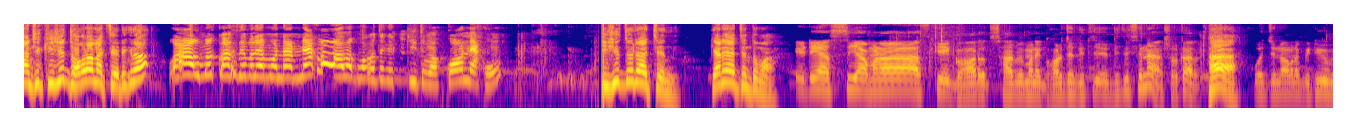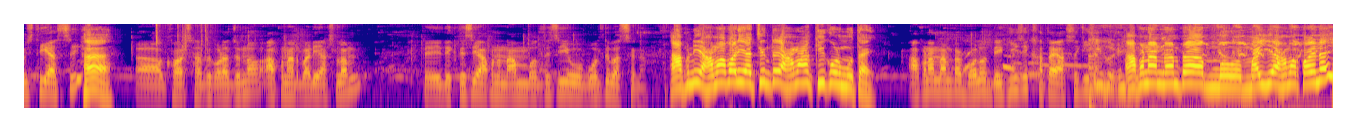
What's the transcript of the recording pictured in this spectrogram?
মানুষ কিসের ঝগড়া লাগছে ঠিক না? ও আমার কষ্ট বলে মোর নাম। লেখো আমার কি তোমার কোন এখন? কিসের জন্য যাচ্ছেন কেন যাচ্ছেন তোমা? এটাই আসছি আমরা আজকে ঘর সার্ভে মানে ঘর যে দিতে দিতেছে না সরকার হ্যাঁ। ওর জন্য আমরা বিটিও অফিস থেকে আসছি। হ্যাঁ। ঘর সার্ভে করার জন্য আপনার বাড়ি আসলাম। তো এই দেখতেছি আপনার নাম বলতেছি ও বলতে পারছে না। আপনি হামা বাড়ি যাচ্ছেন তাই হামা কি করব তাই? আপনার নামটা বলো দেখি যে খাতায় আছে কি আপনার নামটা মাইয়া আমার কয় নাই?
